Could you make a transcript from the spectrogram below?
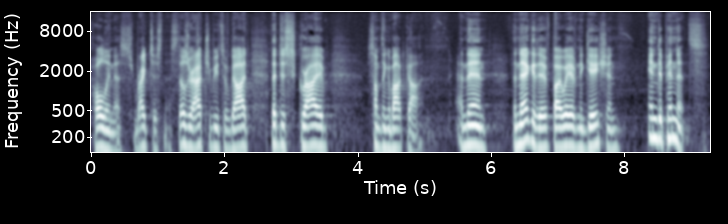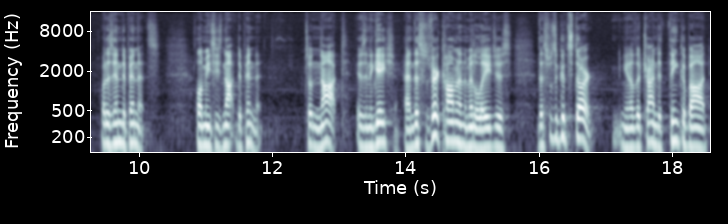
holiness, righteousness. Those are attributes of God that describe something about God. And then the negative, by way of negation, independence. What is independence? Well, it means he's not dependent. So not is a negation. And this was very common in the Middle Ages. This was a good start. You know, they're trying to think about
